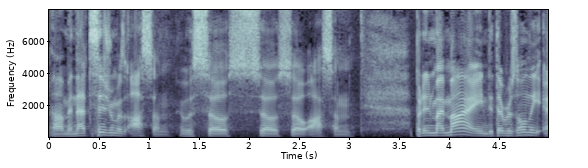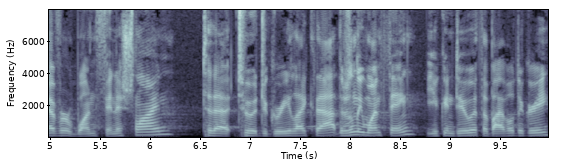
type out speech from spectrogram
Um, and that decision was awesome. It was so, so, so awesome. But in my mind, there was only ever one finish line to that to a degree like that. There's only one thing you can do with a Bible degree.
